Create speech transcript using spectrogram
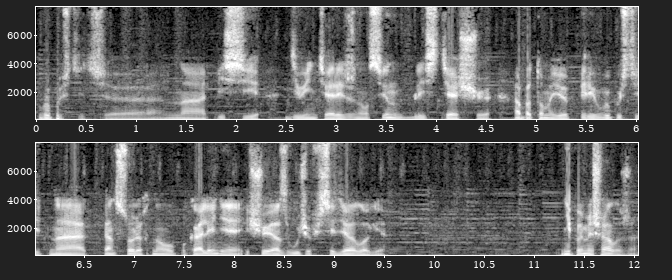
выпустить на PC Divinity Original Sin блестящую, а потом ее перевыпустить на консолях нового поколения, еще и озвучив все диалоги. Не помешало же,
